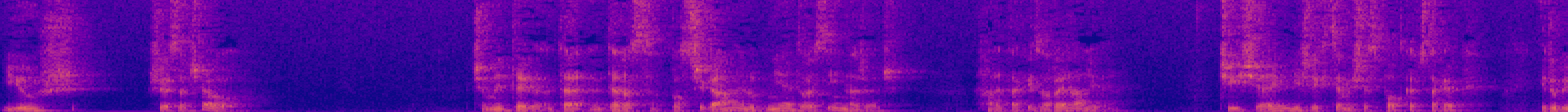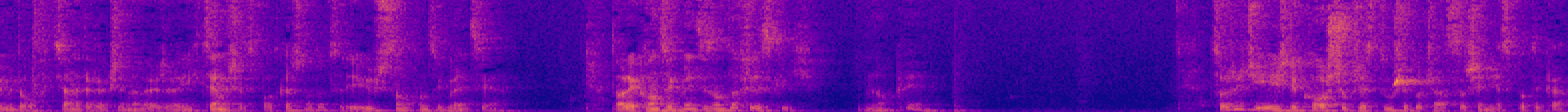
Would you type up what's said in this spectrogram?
już się zaczęło. Czy my te, te, teraz postrzegamy lub nie, to jest inna rzecz. Ale takie są realia. Dzisiaj, jeśli chcemy się spotkać tak jak i robimy to oficjalnie tak jak się należy i chcemy się spotkać, no to wtedy już są konsekwencje. No ale konsekwencje są dla wszystkich. No okej. Okay. Co się dzieje, jeśli Kościół przez dłuższego czasu się nie spotyka?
